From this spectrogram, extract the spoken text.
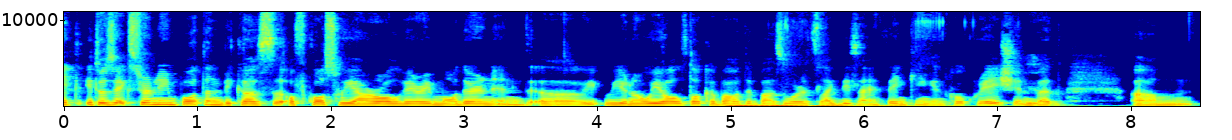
it, it, was extremely important because of course we are all very modern and uh, you know we all talk about the buzzwords like design thinking and co-creation yeah. but um,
